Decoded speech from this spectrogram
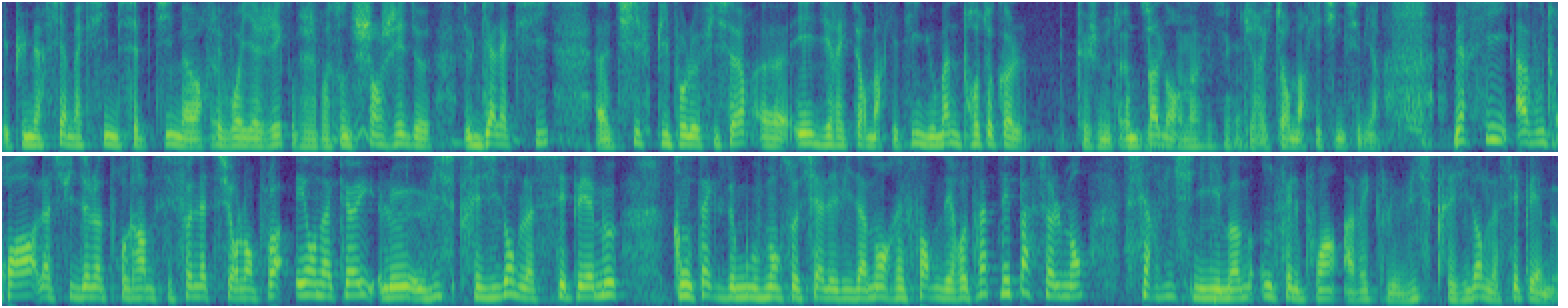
Et puis merci à Maxime Septi m'avoir fait voyager, comme j'ai l'impression de changer de, galaxie, euh, Chief People Officer euh, et directeur marketing Human Protocol que je ne me trompe pas dans marketing, directeur marketing, c'est bien. Merci à vous trois. La suite de notre programme, c'est Fenêtre sur l'emploi et on accueille le vice-président de la CPME. Contexte de mouvement social évidemment, réforme des retraites, mais pas seulement. Service minimum. On fait le point avec le vice-président de la CPME.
